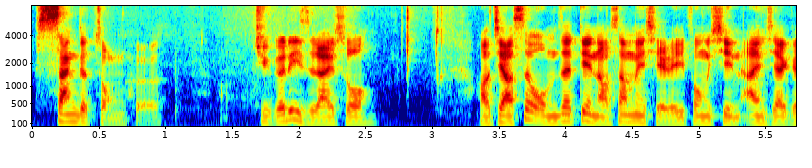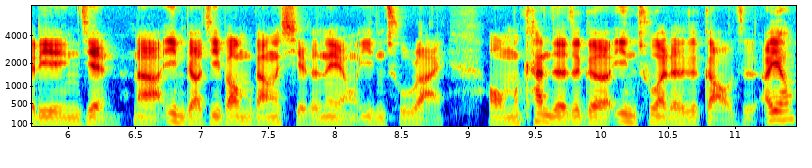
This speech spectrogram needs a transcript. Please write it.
三个总和。举个例子来说，假设我们在电脑上面写了一封信，按下一个列印键，那印表机把我们刚刚写的内容印出来。好，我们看着这个印出来的这个稿子，哎呦，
